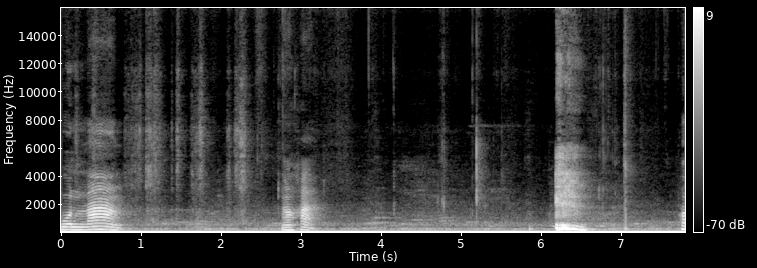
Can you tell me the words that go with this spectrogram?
บนล่างเนาะค่ะ พอ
